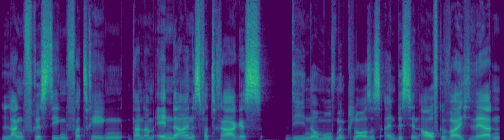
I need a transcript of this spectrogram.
langfristigen Verträgen dann am Ende eines Vertrages die No-Movement Clauses ein bisschen aufgeweicht werden.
